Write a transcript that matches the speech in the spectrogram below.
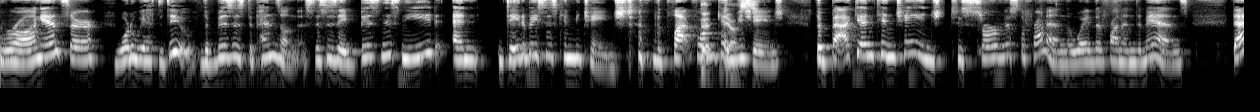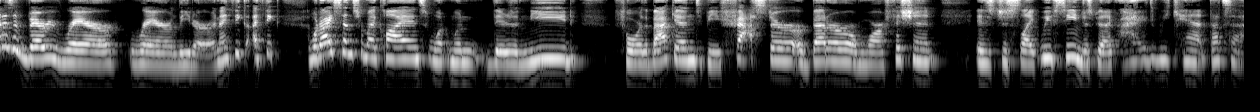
wrong answer. What do we have to do? The business depends on this. This is a business need and databases can be changed. the platform can yes. be changed. The back end can change to service the front end the way the front end demands that is a very rare rare leader and i think i think what i sense from my clients when, when there's a need for the back end to be faster or better or more efficient is just like we've seen just be like I we can't that's a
